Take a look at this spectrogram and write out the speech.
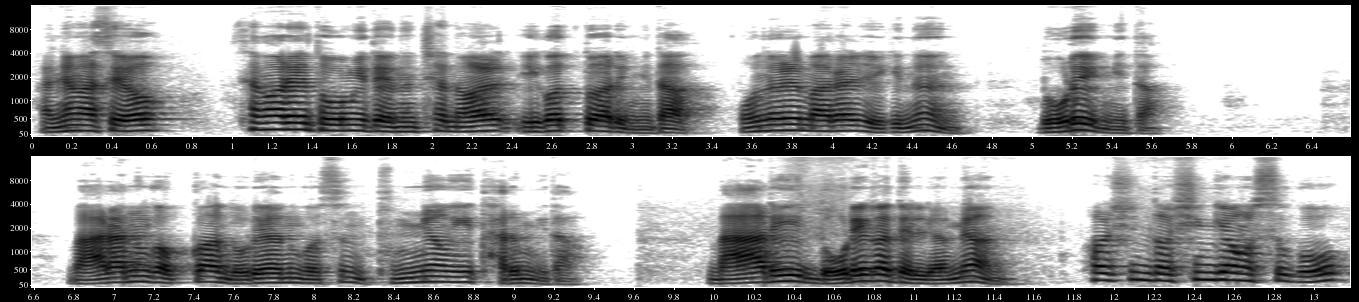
안녕하세요. 생활에 도움이 되는 채널 이것도 알입니다. 오늘 말할 얘기는 노래입니다. 말하는 것과 노래하는 것은 분명히 다릅니다. 말이 노래가 되려면 훨씬 더 신경을 쓰고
